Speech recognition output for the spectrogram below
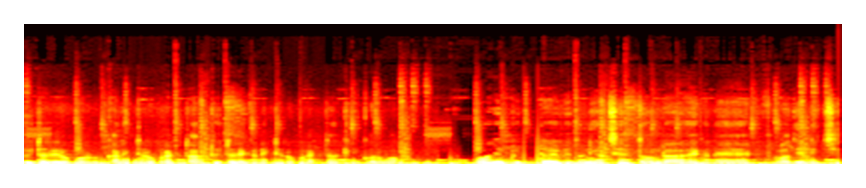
টুইটারের ওপর কানেক্টের ওপর একটা টুইটারে কানেক্টের ওপর একটা ক্লিক করব। আমাদের টুইটারের ভেতর নিয়ে আছে। তো আমরা এখানে এক ফলো দিয়ে নিচ্ছি।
